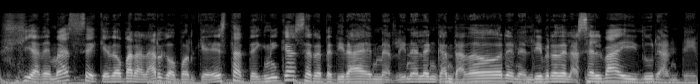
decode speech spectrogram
Y además se quedó para largo porque esta técnica se repetirá en Merlín el Encantador, en el libro de la selva y durante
